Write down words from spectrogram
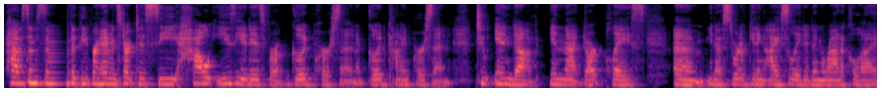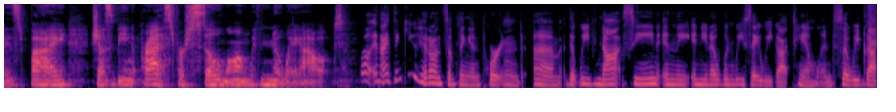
have some sympathy for him and start to see how easy it is for a good person a good kind person to end up in that dark place um, you know, sort of getting isolated and radicalized by just being oppressed for so long with no way out. Well, and I think you hit on something important um, that we've not seen in the, and you know, when we say we got Tamlin, so we've got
